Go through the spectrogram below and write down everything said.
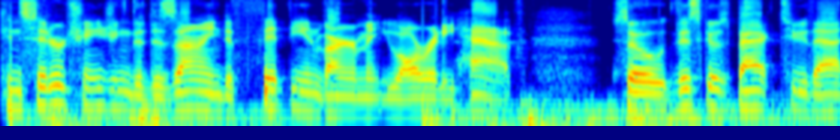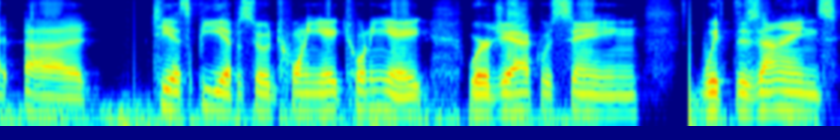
consider changing the design to fit the environment you already have. So this goes back to that uh, TSP episode 2828, where Jack was saying with designs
